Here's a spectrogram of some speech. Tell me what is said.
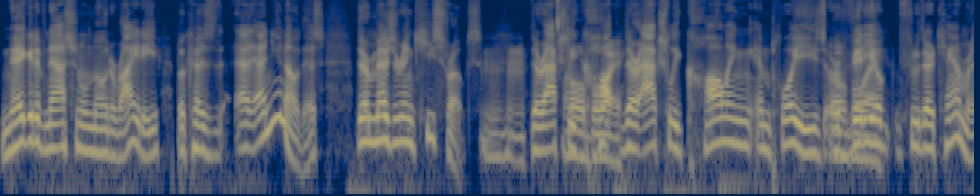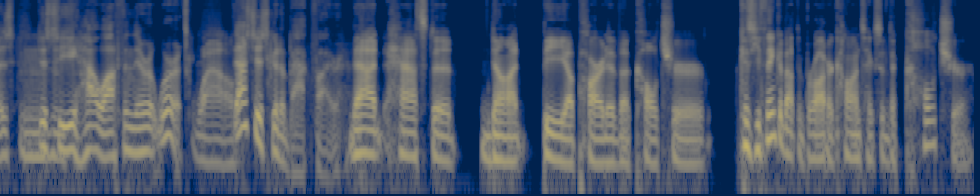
negative national notoriety because, and you know this, they're measuring keystrokes. Mm-hmm. They're actually oh, ca- they're actually calling employees or oh, video boy. through their cameras mm-hmm. to see how often they're at work. Wow, that's just going to backfire. That has to not be a part of a culture because you think about the broader context of the culture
